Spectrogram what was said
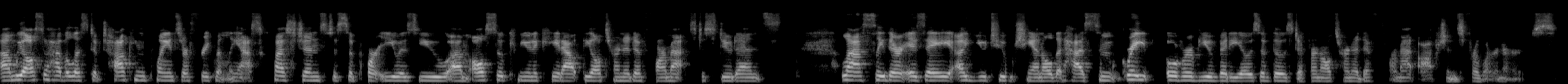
Um, we also have a list of talking points or frequently asked questions to support you as you um, also communicate out the alternative formats to students. Lastly, there is a, a YouTube channel that has some great overview videos of those different alternative format options for learners.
